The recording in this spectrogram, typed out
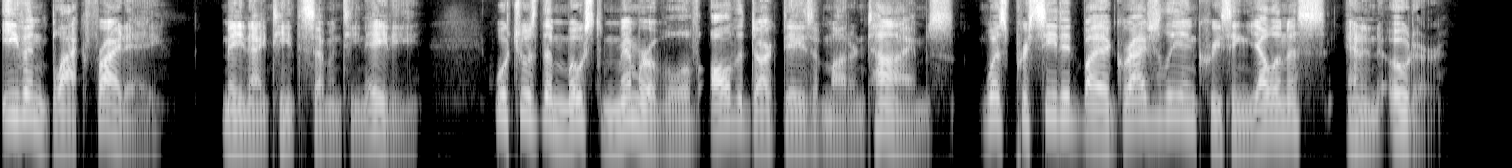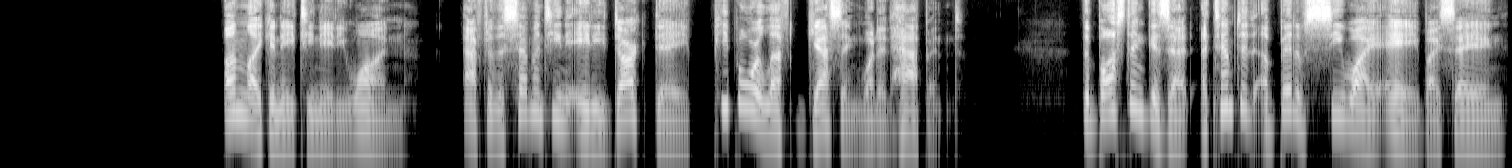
Even Black Friday, May 19, 1780, which was the most memorable of all the dark days of modern times, was preceded by a gradually increasing yellowness and an odor. Unlike in 1881, after the 1780 Dark Day, people were left guessing what had happened. The Boston Gazette attempted a bit of CYA by saying,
